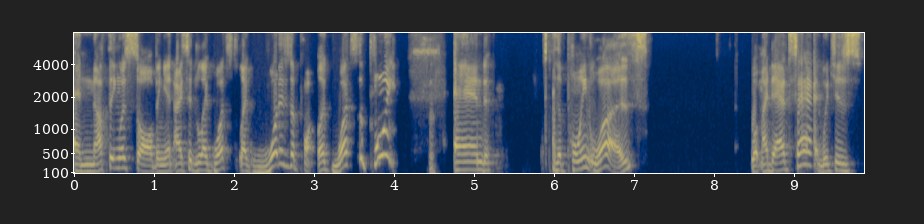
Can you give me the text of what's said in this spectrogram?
and nothing was solving it. I said, like, what's like, what is the point? Like, what's the point? Hmm. and the point was what my dad said, which is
